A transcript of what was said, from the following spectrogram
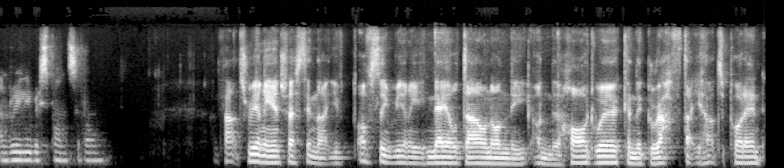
and really responsible. That's really interesting that you've obviously really nailed down on the on the hard work and the graft that you had to put in.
